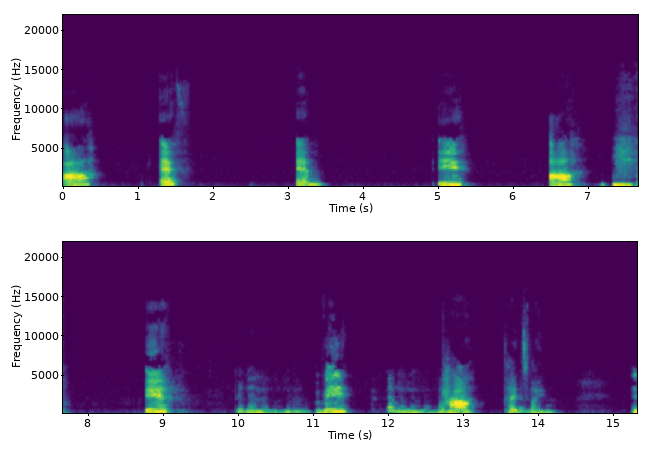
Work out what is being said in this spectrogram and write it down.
A F M E A E W K Teil 2. Nein,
